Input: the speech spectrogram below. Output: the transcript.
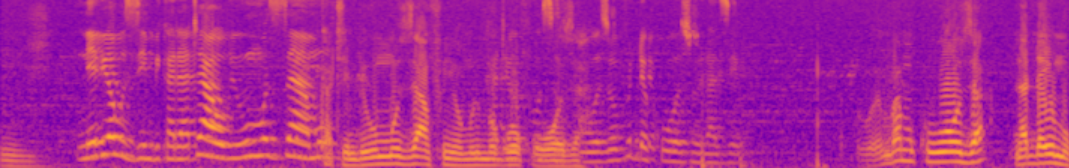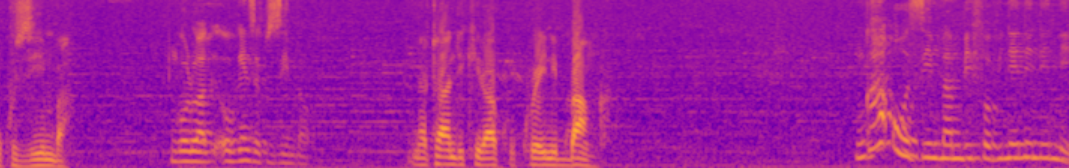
Mm. n'ebyobuzimbi kati ate awo biwumuzzaamu kati mbiwummuza nfunye omulimu gw'okuwooza. ovudde kuwooza olazewo mba mu kuwooza naddayo mu kuzimba. Ngaogenze kuzimbawo natandikira ku crane bank nga ozimba mu bifo binenenene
